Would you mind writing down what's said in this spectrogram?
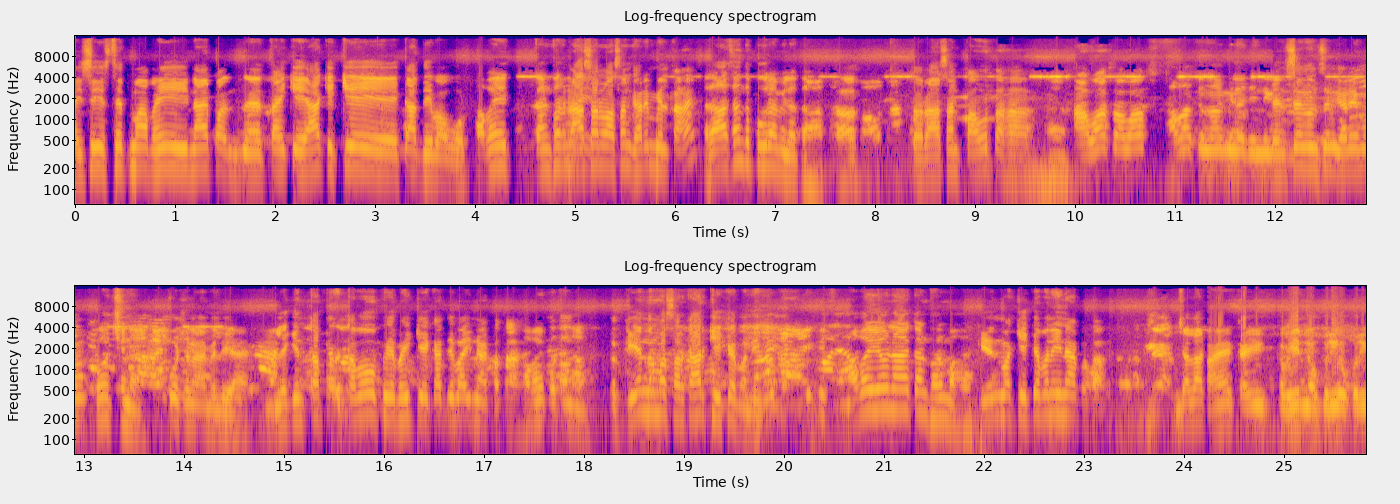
ऐसी स्थिति में भाई ना तय के यहाँ के, के का देवा वोट। अब कंफर्म राशन वासन घर में मिलता है? राशन तो पूरा मिला था। तो राशन पाओ तो आवास आवास? हवा तो ना मिला ज़िंदगी। पेंशन वेंशन घरे में? कुछ ना। कुछ ना मिली है। लेकिन तब तब पे भाई के का देवा ही ना पता है। हमें पता नहीं तो केंद्र में सरकार के के बनी? अब यो ना कंफर्म है। केंद्र में के के बनी ना पता? चला। कहीं कभी नौकरी वोकरी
